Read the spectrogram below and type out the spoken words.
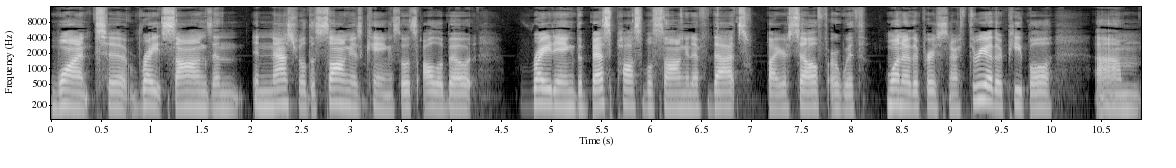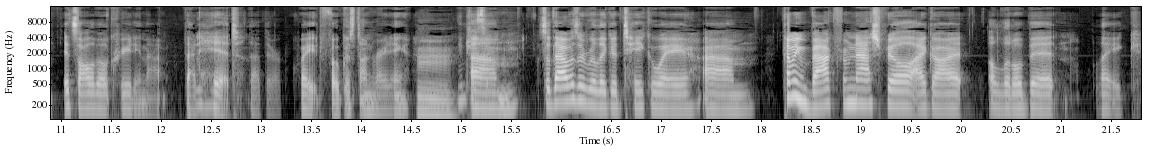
want to write songs. And in Nashville, the song is king. So it's all about writing the best possible song. And if that's by yourself or with one other person or three other people, um, it's all about creating that that hit that they're quite focused on writing. Um, so that was a really good takeaway. Um, coming back from Nashville, I got a little bit like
